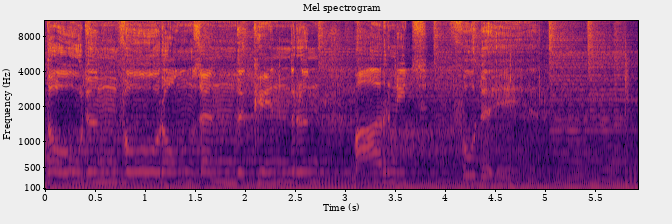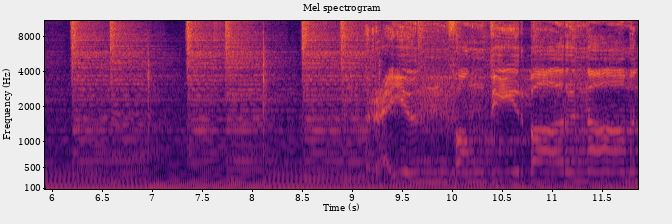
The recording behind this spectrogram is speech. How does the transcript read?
doden voor ons en de kinderen, maar niet voor de Heer. Rijen van dierbare namen,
